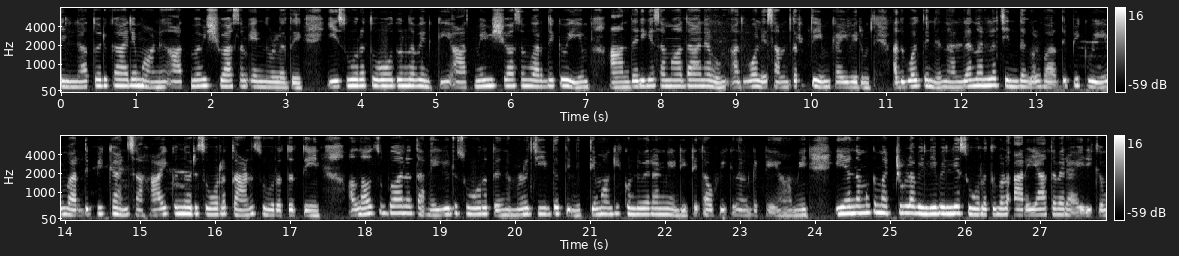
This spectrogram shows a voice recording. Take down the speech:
ഇല്ലാത്തൊരു കാര്യമാണ് ആത്മവിശ്വാസം എന്നുള്ളത്. ഈ സൂറത്ത് ഓതുന്നവർക്ക് ആത്മവിശ്വാസം വർദ്ധിക്കുകയും ആന്തരിക സമാധാനവും അതുപോലെ സംതൃപ്തിയും കൈവരും. അതുപോലെ തന്നെ നല്ല നല്ല ചിന്തകൾ വർദ്ധിപ്പിക്കുകയും വർദ്ധിപ്പിക്കാൻ സഹായിക്കുന്ന ഒരു സൂറത്താണ് സൂറത്ത് തീൻ തല ഈ ഒരു സൂറത്ത് നമ്മുടെ ജീവിതത്തിൽ നിത്യമാക്കി കൊണ്ടുവരാൻ വേണ്ടിയിട്ട് തൗഫീക്ക് നൽകട്ടെ. ആമീൻ. നമുക്ക് മറ്റുള്ള വലിയ വലിയ സൂറത്തുകൾ അറിയാത്തവരായിരിക്കും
